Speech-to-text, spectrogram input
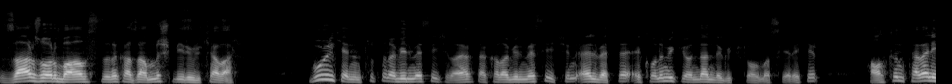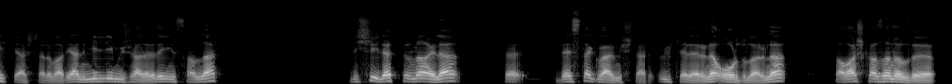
zar zor bağımsızlığını kazanmış bir ülke var. Bu ülkenin tutunabilmesi için, ayakta kalabilmesi için elbette ekonomik yönden de güçlü olması gerekir. Halkın temel ihtiyaçları var. Yani milli mücadelede insanlar dişiyle, tırnağıyla işte destek vermişler ülkelerine, ordularına. Savaş kazanıldı.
